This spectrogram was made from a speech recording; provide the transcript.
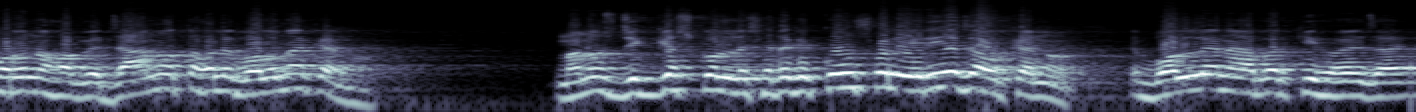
পরানো হবে, জানো তাহলে বলো না কেন? মানুষ জিজ্ঞেস করলে সেটাকে কৌশলে এড়িয়ে যাও কেন? বললে না আবার কি হয়ে যায়?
